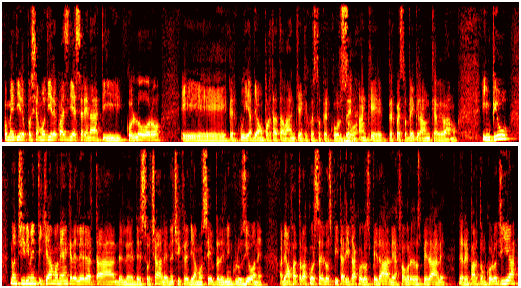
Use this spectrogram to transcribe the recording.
come dire, possiamo dire quasi di essere nati con loro e per cui abbiamo portato avanti anche questo percorso, Bene. anche per questo background che avevamo. In più non ci dimentichiamo neanche delle realtà del, del sociale, noi ci crediamo sempre dell'inclusione. Abbiamo fatto la corsa dell'ospitalità con l'ospedale, a favore dell'ospedale, del reparto oncologia,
